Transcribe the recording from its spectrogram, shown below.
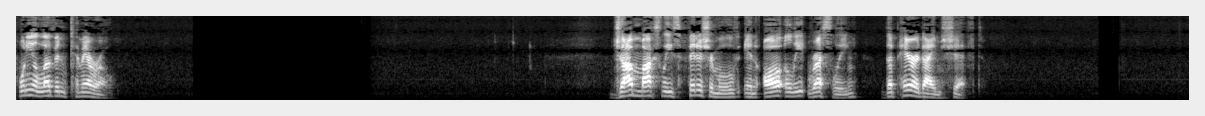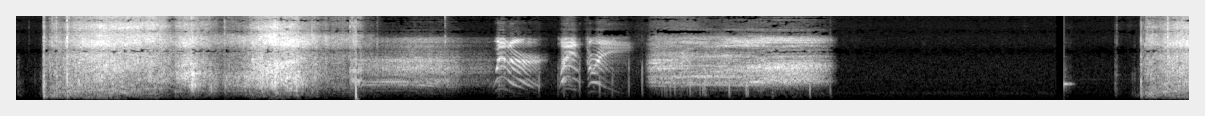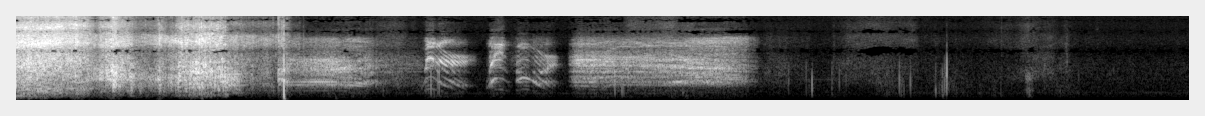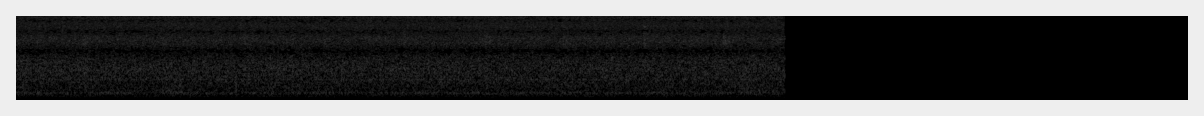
2011 Camaro. John Moxley's finisher move in All Elite Wrestling, the Paradigm Shift.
